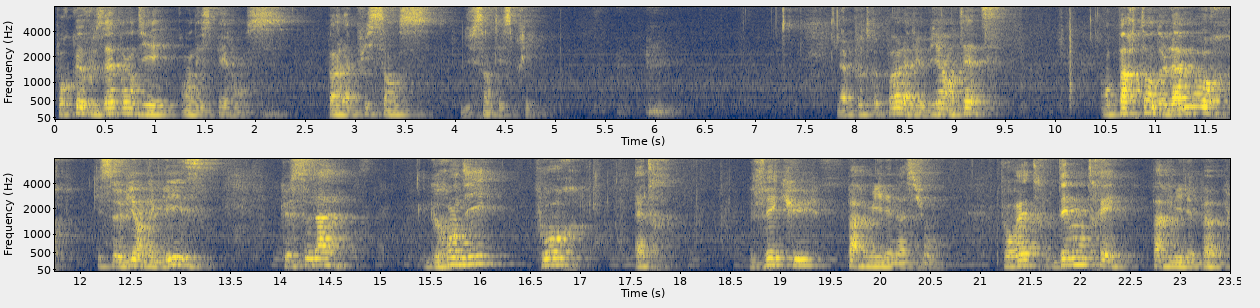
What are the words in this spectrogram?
pour que vous abondiez en espérance par la puissance du Saint-Esprit. L'apôtre Paul avait bien en tête, en partant de l'amour qui se vit en Église, que cela grandit pour être vécu parmi les nations, pour être démontré parmi les peuples.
